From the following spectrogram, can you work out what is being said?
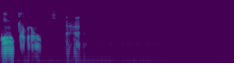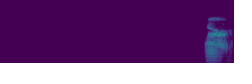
bien cabrón, güey. Ajá. No.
